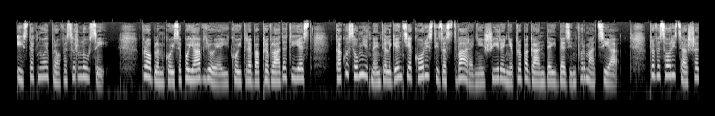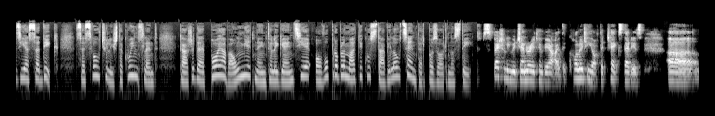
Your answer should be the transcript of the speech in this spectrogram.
istaknuo je profesor Lucy. Problem koji se pojavljuje i koji treba prevladati jest kako se umjetna inteligencija koristi za stvaranje i širenje propagande i dezinformacija. Profesorica Shazia Sadik sa sveučilišta Queensland kaže da je pojava umjetne inteligencije ovu problematiku stavila u centar pozornosti. Especially with generative AI, the quality of the text that is uh,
